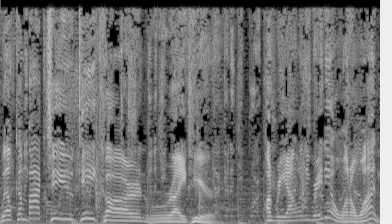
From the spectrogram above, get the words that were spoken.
Welcome back to Geek Hard right here on Reality Radio 101.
